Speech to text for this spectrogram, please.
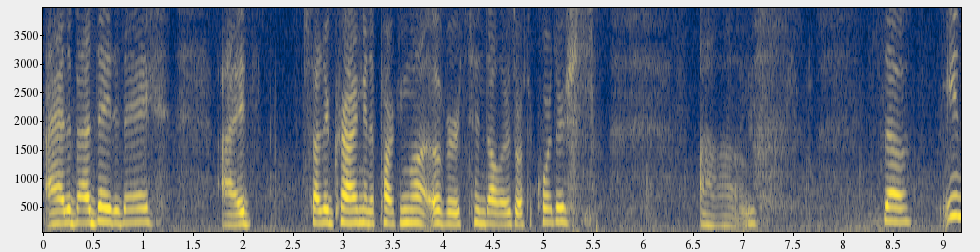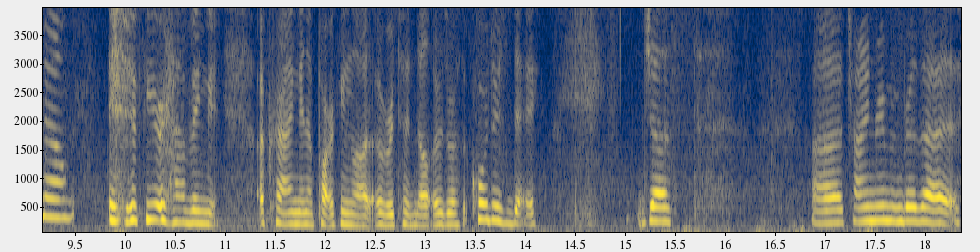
I had a bad day today. I started crying in a parking lot over $10 worth of quarters. Um, so, you know, if you're having a crying in a parking lot over $10 worth of quarters day, just uh, try and remember that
